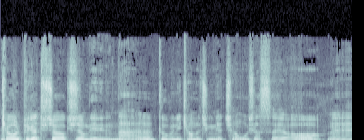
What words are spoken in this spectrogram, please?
겨울비가 추적 추적 내리는 날 두 분이 견우직녀처럼 오셨어요. 네.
